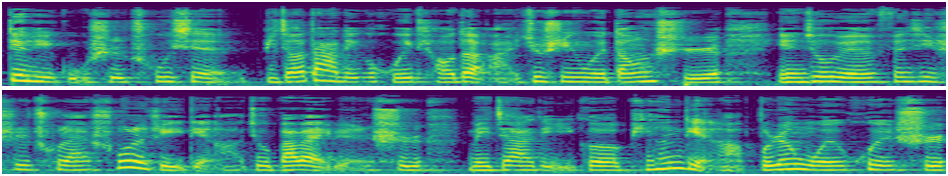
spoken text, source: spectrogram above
电力股是出现比较大的一个回调的啊，就是因为当时研究员分析师出来说了这一点啊，就八百元是煤价的一个平衡点啊，不认为会是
